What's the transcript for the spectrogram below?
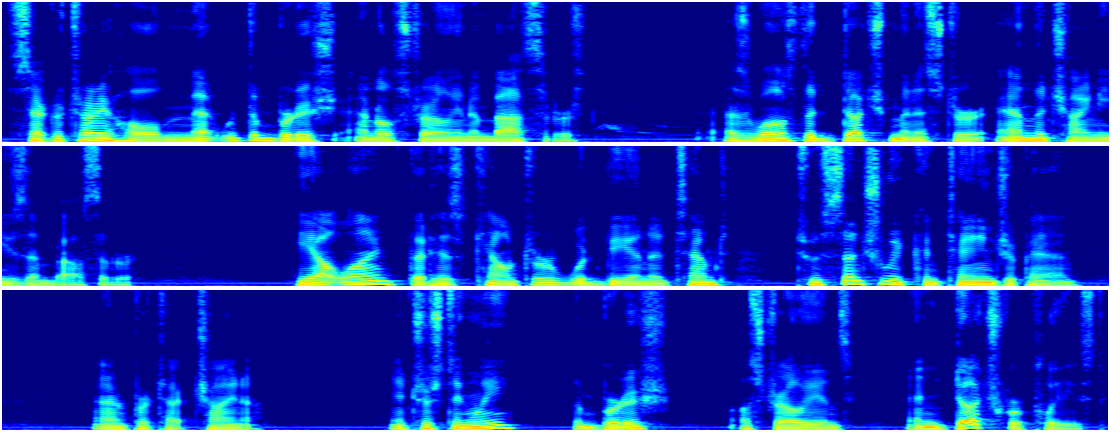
Secretary Hull met with the British and Australian ambassadors, as well as the Dutch minister and the Chinese ambassador. He outlined that his counter would be an attempt to essentially contain Japan and protect China. Interestingly, the British, Australians, and Dutch were pleased,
